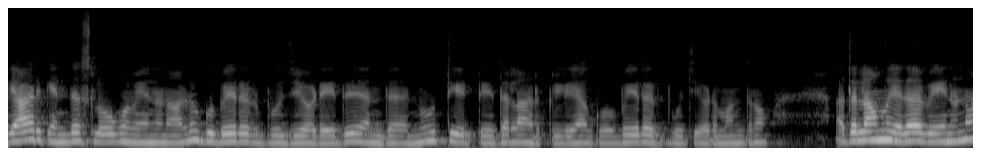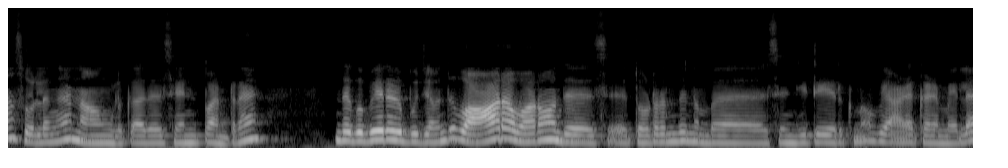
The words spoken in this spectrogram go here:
யாருக்கு எந்த ஸ்லோகம் வேணும்னாலும் குபேரர் பூஜையோட இது அந்த நூற்றி எட்டு இதெல்லாம் இருக்கு இல்லையா குபேரர் பூஜையோட மந்திரம். அதெல்லாமும் எதாவது வேணும்னா சொல்லுங்கள் நான் உங்களுக்கு அதை சென்ட் பண்ணுறேன் இந்த குபேரர் பூஜை வந்து வார வாரம் அது செ- தொடர்ந்து நம்ம செஞ்சிட்டே இருக்கணும் வியாழக்கிழமையில்.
